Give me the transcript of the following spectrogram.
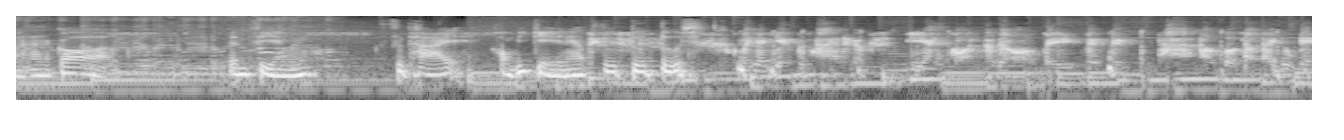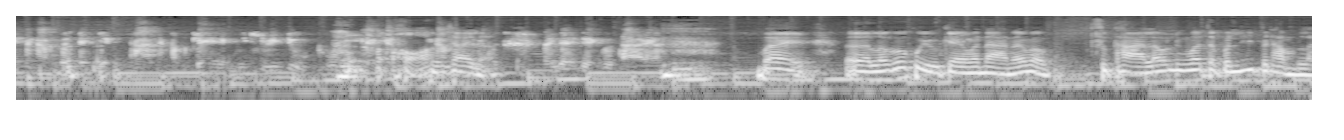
นะฮะก็เป็นเสียง สุดท้ายของพี่เก๋นะครับตูดตูดตูดไม่ใช่เสียงสุดท้ายนะครับเสียงก่อนเขาจะออกไปเป็นเป็นพาเอาโทรศัพท์ไปลูกเล่นนะครับไม่ใช่เสียงสุดท้ายนะครับแกยังมีชีวิตอยู่พรุ่งนี้นะครับอ๋อไม่ใช่เหรอไม่ใช่เสียงสุดท้ายครับไม่เออเราก็คุยกับแกมานานแล้วแบบสุดท้ายแล้วนึกว่าจะไปรีบไปทำอะไร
